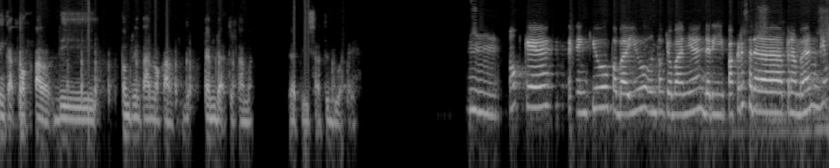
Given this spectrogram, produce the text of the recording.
tingkat lokal di pemerintahan lokal, Pemda terutama. Berarti satu dua ya. Hmm, Oke, okay. thank you Pak Bayu untuk jawabannya. Dari Pak Kris ada penambahan mungkin?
